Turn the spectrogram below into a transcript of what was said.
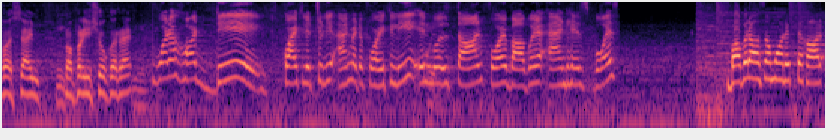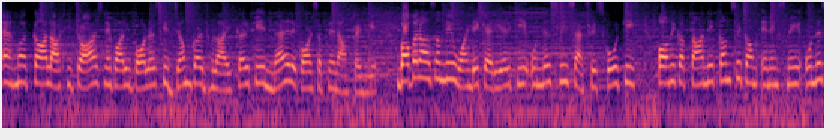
फ़र्स्ट टाइम प्रॉपरली शो कर रहा है। What a hot day, quite literally and metaphorically, in Multan for Babar and his boys. बाबर आज़म और इफ्तार अहमद का लाठीचार्ज नेपाली बॉलर्स की जमकर धुलाई करके नए रिकॉर्ड्स अपने नाम कर लिए। बाबर आज़म ने वनडे कैरियर की 19वीं सेंचुरी स्कोर की। कौमी कप्तान ने कम से कम इनिंग्स में 19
